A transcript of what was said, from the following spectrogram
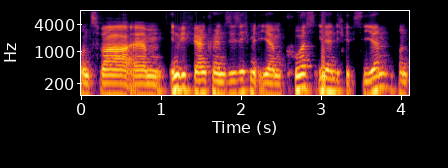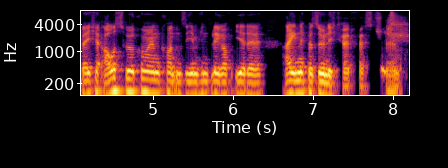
Und zwar, ähm, inwiefern können Sie sich mit Ihrem Kurs identifizieren und welche Auswirkungen konnten Sie im Hinblick auf Ihre eigene Persönlichkeit feststellen?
